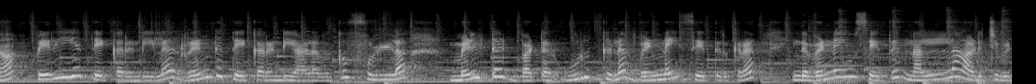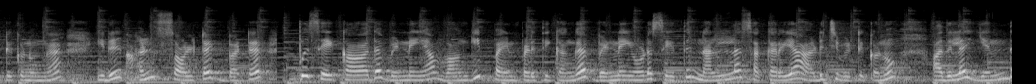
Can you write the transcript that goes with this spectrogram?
நான் பெரிய தேக்கரண்டியில் ரெண்டு தேக்கரண்டி அளவுக்கு ஃபுல்லாக மெல்டட் பட்டர் உருக்குன வெண்ணெய் சேர்த்துருக்குறேன். இந்த வெண்ணெயும் சேர்த்து நல்லா அடித்து விட்டுக்கணுங்க. இது அன்சால்டட் பட்டர் உப்பு சேர்க்காத வெண்ணெயாக வாங்கி பயன்படுத்திக்கங்க. வெண்ணெயோடு சேர்த்து நல்லா சர்க்கரையாக அடித்து விட்டுக்கணும். அதில் எந்த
